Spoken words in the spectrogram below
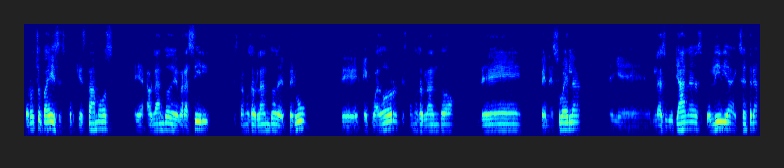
por ocho países, porque estamos eh, hablando de Brasil, estamos hablando de Perú, de Ecuador, estamos hablando de Venezuela, eh, las Guyanas, Bolivia, etcétera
